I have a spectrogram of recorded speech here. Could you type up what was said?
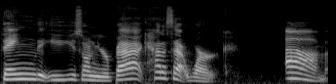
thing that you use on your back? How does that work? Um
